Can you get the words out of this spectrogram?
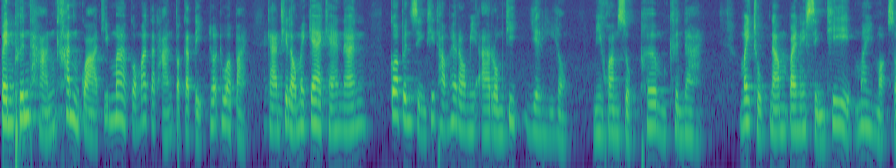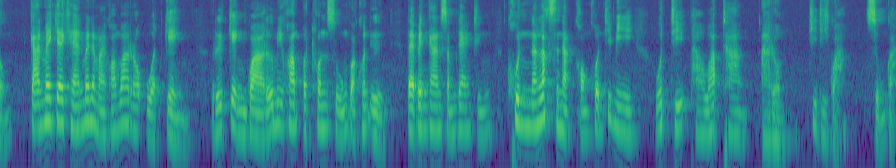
เป็นพื้นฐานขั้นกว่าที่มากกว่ามาตรฐานปกติทั่วๆไป การที่เราไม่แก้แค้นนั้น ก็เป็นสิ่งที่ทำให้เรามีอารมณ์ที่เย็นลง มีความสุขเพิ่มขึ้นได้ ไม่ถูกนำไปในสิ่งที่ไม่เหมาะสม การไม่แก้แค้นไม่ได้หมายความว่าเราอวดเก่ง หรือเก่งกว่าหรือมีความอดทนสูงกว่าคนอื่น แต่เป็นการสำแดงถึงคุณลักษณะของคนที่มีวุฒิภาวะทางอารมณ์ที่ดีกว่าสูงกว่า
